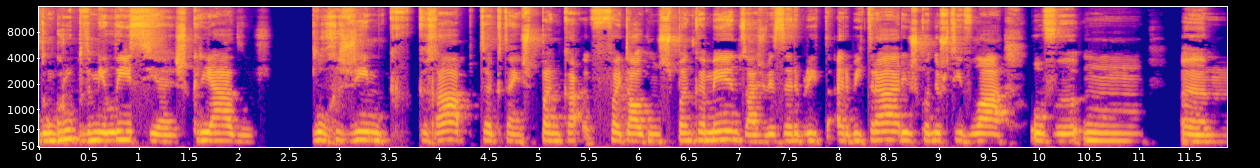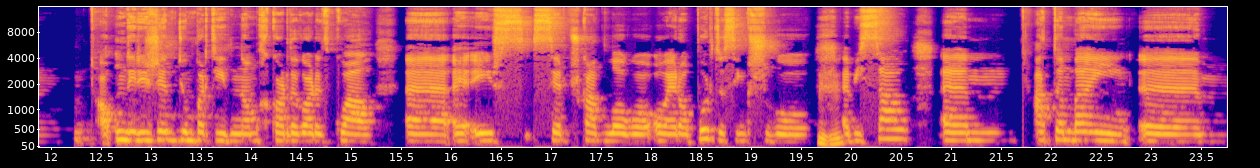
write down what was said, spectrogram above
de um grupo de milícias criados pelo regime que, que rapta, que tem espanca, feito alguns espancamentos, às vezes arbitrários. Quando eu estive lá, houve um, um um dirigente de um partido, não me recordo agora de qual, uh, a, a, ir ser buscado logo ao, ao aeroporto assim que chegou uhum. a Bissau. Um, há também. Um,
